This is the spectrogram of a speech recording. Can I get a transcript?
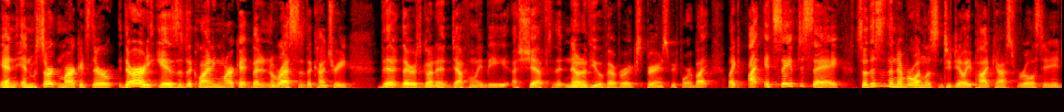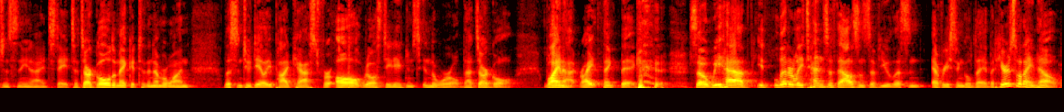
And in certain markets, there there already is a declining market, but in the rest of the country, there, there's going to definitely be a shift that none of you have ever experienced before. But like, I, it's safe to say. So this is the number one listened to daily podcast for real estate agents in the United States. It's our goal to make it to the number one listen to daily podcast for all real estate agents in the world. That's our goal. Why not, right? Think big. so we have literally tens of thousands of you listen every single day. But here's what I know.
